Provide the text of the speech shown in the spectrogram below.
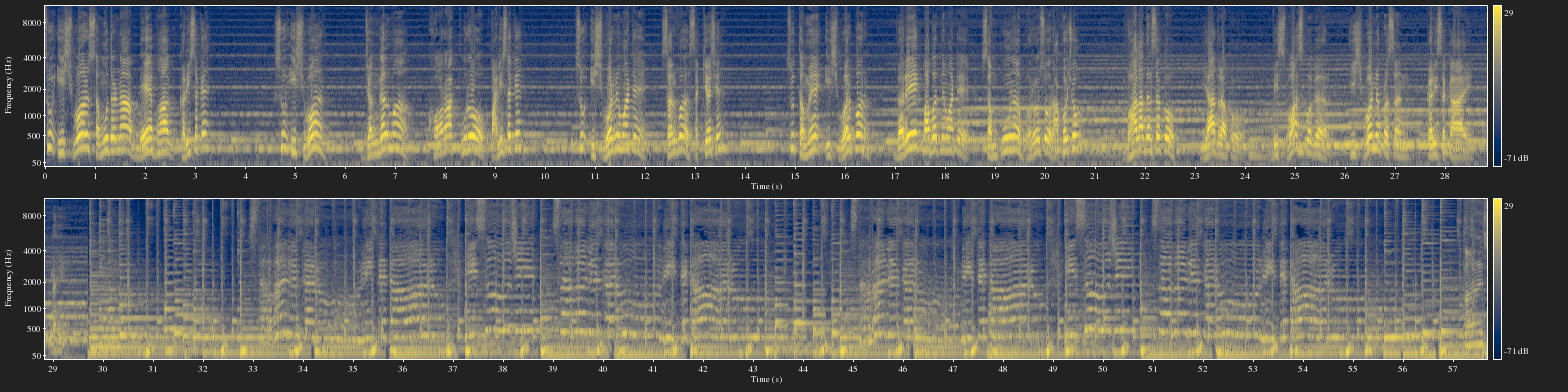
શું ઈશ્વર સમુદ્રના બે ભાગ કરી શકે? શું ઈશ્વર જંગલમાં ખોરાક પૂરો પાડી શકે? શું ઈશ્વરને માટે સર્વ શક્ય છે? શું તમે ઈશ્વર પર દરેક બાબતને માટે સંપૂર્ણ ભરોસો રાખો છો? વાલા દર્શકો, યાદ રાખો, વિશ્વાસ વગર ઈશ્વરને પ્રસન્ન કરી શકાય નહીં.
